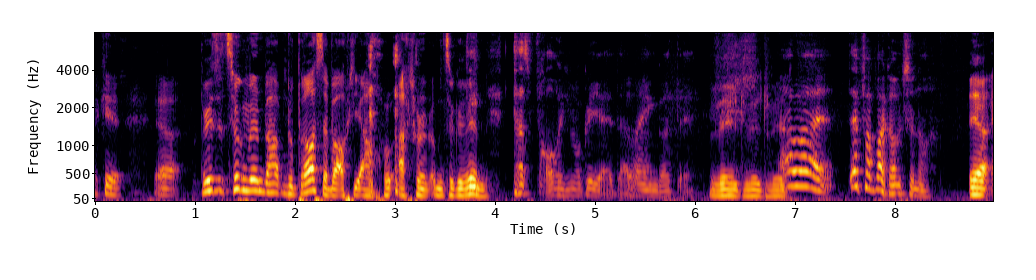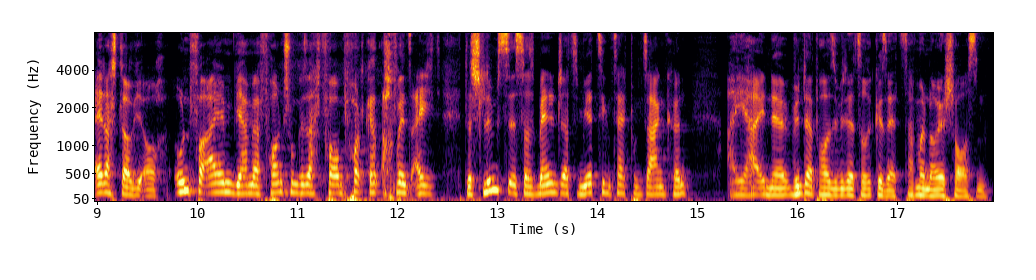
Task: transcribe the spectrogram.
Okay. Ja. Böse Zungen würden behaupten, du brauchst aber auch die 800, um zu gewinnen. Das brauche ich wirklich, Alter. Mein Gott, ey. Wild, wild, wild. Aber der Papa kommt schon noch. Ja, ey, das glaube ich auch. Und vor allem, wir haben ja vorhin schon gesagt, vor dem Podcast, auch wenn es eigentlich das Schlimmste ist, was Manager zum jetzigen Zeitpunkt sagen können, ah ja, in der Winterpause wieder zurückgesetzt, haben wir neue Chancen.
